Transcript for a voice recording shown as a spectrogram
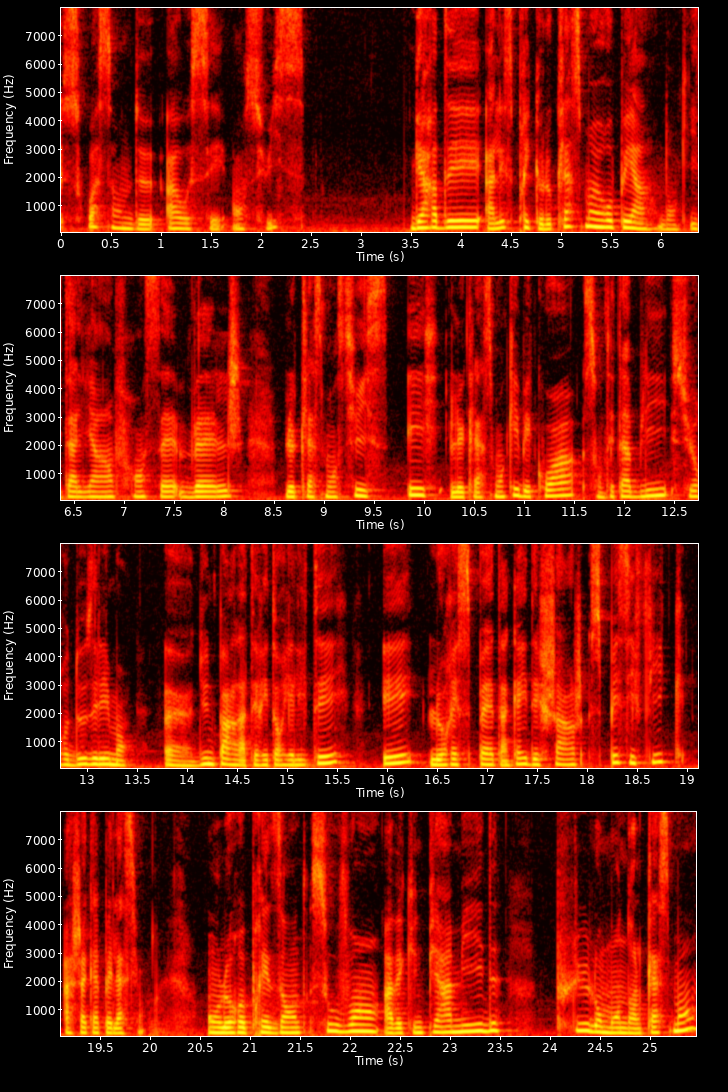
62 AOC en Suisse. Gardez à l'esprit que le classement européen, donc italien, français, belge, le classement suisse et le classement québécois sont établis sur deux éléments. Euh, d'une part la territorialité et le respect d'un cahier des charges spécifique à chaque appellation. On le représente souvent avec une pyramide plus l'on monte dans le classement,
